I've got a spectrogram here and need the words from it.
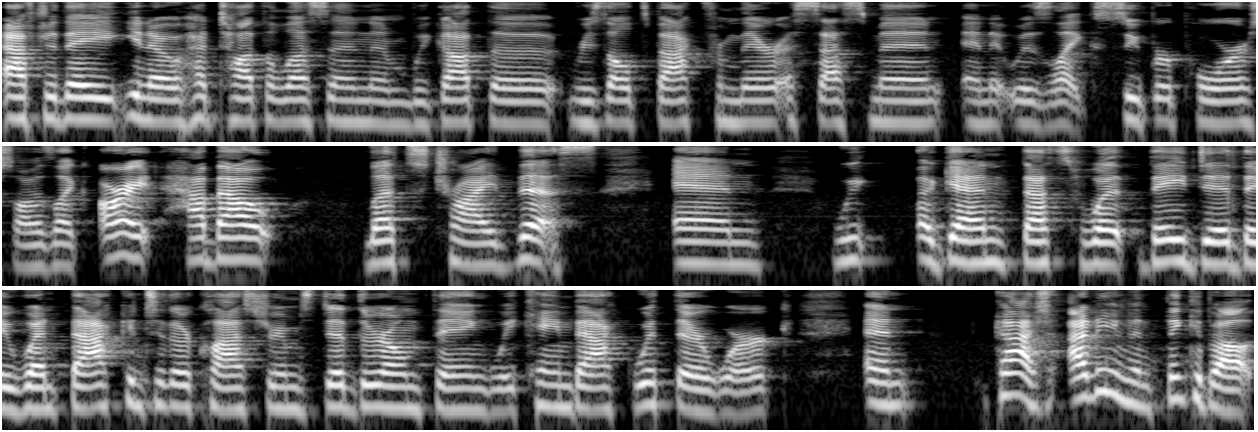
after they, you know, had taught the lesson and we got the results back from their assessment and it was like super poor. So I was like, all right, how about let's try this? And we again, that's what they did. They went back into their classrooms, did their own thing. We came back with their work. And gosh, I didn't even think about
